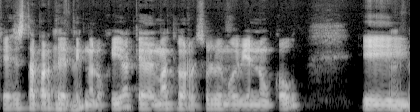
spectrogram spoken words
que es esta parte de tecnología, que además lo resuelve muy bien No Code, y,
